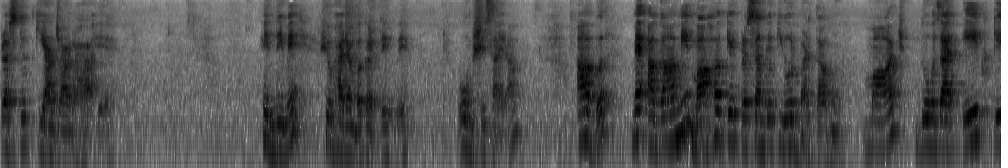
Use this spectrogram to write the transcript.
प्रस्तुत किया जा रहा है। हिंदी में शुभारंभ करते हुए, ओम श्री साई राम अब मैं आगामी माह के प्रसंग की ओर बढ़ता हूँ। मार्च 2001 के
